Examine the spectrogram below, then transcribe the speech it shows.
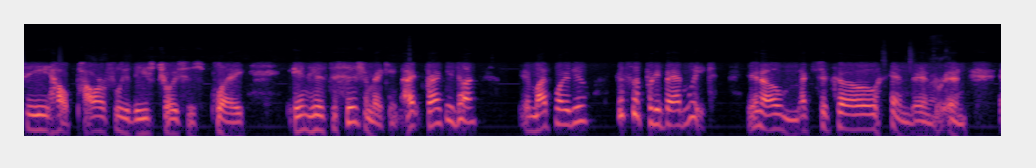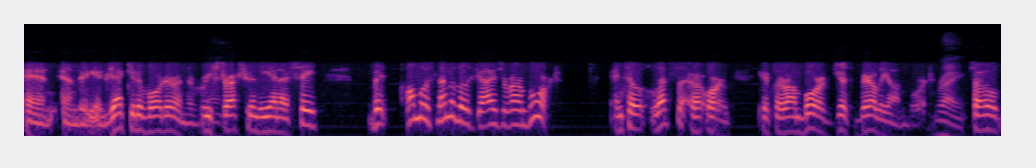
see how powerfully these choices play in his decision making. I, frankly, John, in my point of view, this is a pretty bad week. You know, Mexico and and Right. and, and and the executive order and the restructuring of the NSC, but almost none of those guys are on board. And so let's, or, or if they're on board, just barely on board. Right. So,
